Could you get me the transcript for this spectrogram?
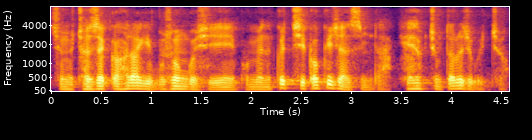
지금 전세가 하락이 무서운 것이 보면 끝이 꺾이지 않습니다. 계속 지금 떨어지고 있죠.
